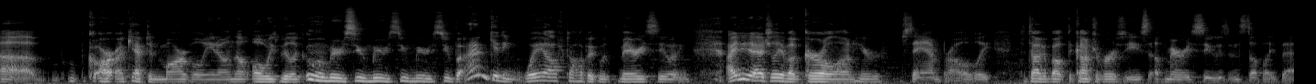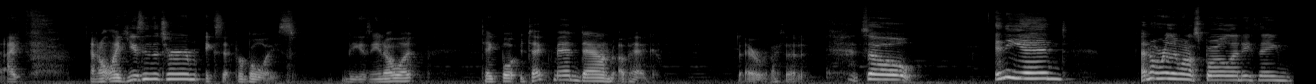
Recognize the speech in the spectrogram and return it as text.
uh, uh, Captain Marvel, you know, and they'll always be like, "Oh, Mary Sue, Mary Sue, Mary Sue." But I'm getting way off topic with Mary Sueing. I need to actually have a girl on here, Sam, probably, to talk about the controversies of Mary Sue's and stuff like that. I I don't like using the term except for boys, because you know what? Take boy, take men down a peg. There, I said it. So, in the end, I don't really want to spoil anything.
